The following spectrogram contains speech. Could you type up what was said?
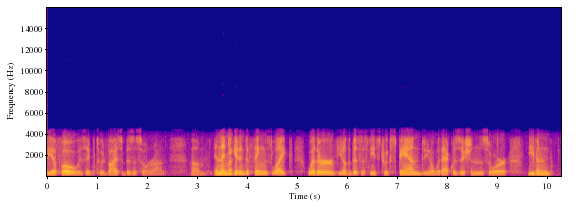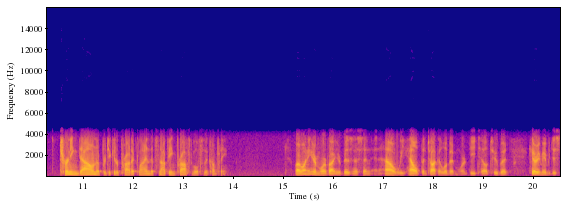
CFO is able to advise a business owner on. Um, and then you get into things like whether you know the business needs to expand, you know, with acquisitions or even turning down a particular product line that's not being profitable for the company. Well, I want to hear more about your business and, and how we help and talk a little bit more detail too. But Kerry, maybe just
